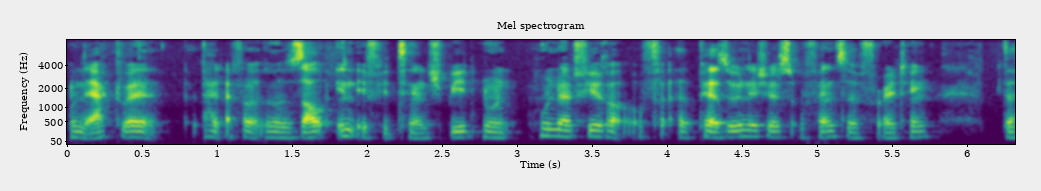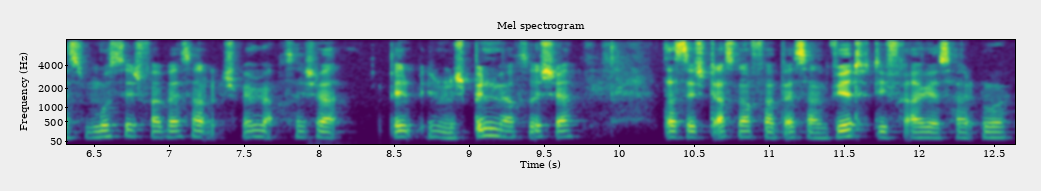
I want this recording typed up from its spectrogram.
und er aktuell halt einfach nur sau ineffizient spielt, nur ein 104er off äh, persönliches Offensive Rating. Das muss sich verbessern ich bin mir auch sicher, bin, ich bin mir auch sicher, dass sich das noch verbessern wird. Die Frage ist halt nur,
